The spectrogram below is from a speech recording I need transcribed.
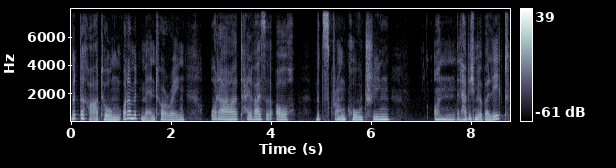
mit Beratung oder mit Mentoring oder teilweise auch mit Scrum Coaching. Und dann habe ich mir überlegt,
